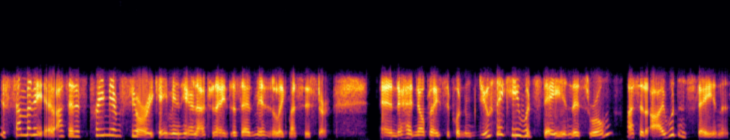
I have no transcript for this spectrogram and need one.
if somebody, I said, if Premier Furey came in here now tonight, just admitted like my sister, and they had no place to put him, do you think he would stay in this room? I said, I wouldn't stay in it.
